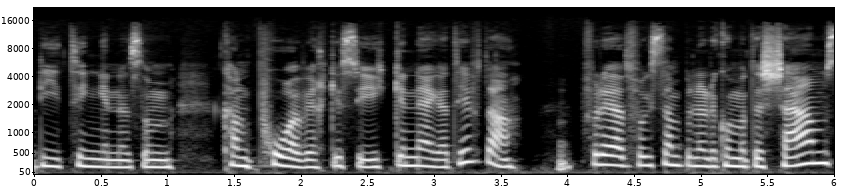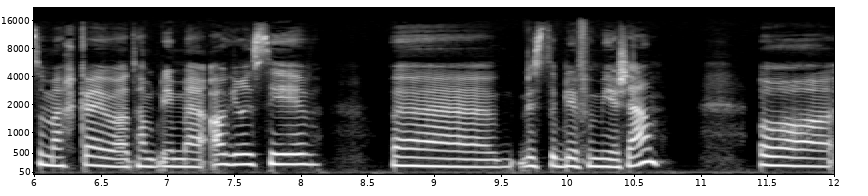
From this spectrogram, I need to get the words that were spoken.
de tingene som kan påvirke psyken negativt, da. Fordi at for eksempel når det kommer til skjerm, så merker jeg jo at han blir mer aggressiv øh, hvis det blir for mye skjerm. Og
